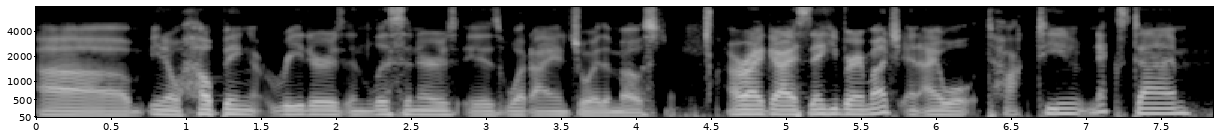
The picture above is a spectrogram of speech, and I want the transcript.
Um, you know, helping readers and listeners is what I enjoy the most. All right, guys, thank you very much, and I will talk to you next time.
